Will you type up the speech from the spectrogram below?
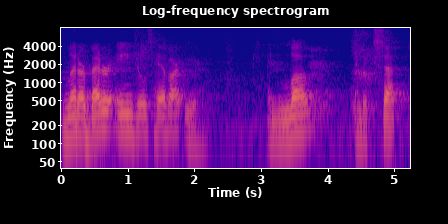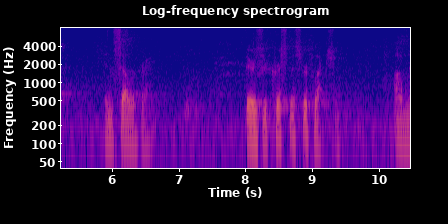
and let our better angels have our ear and love and accept and celebrate. There's your Christmas reflection. Amen.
